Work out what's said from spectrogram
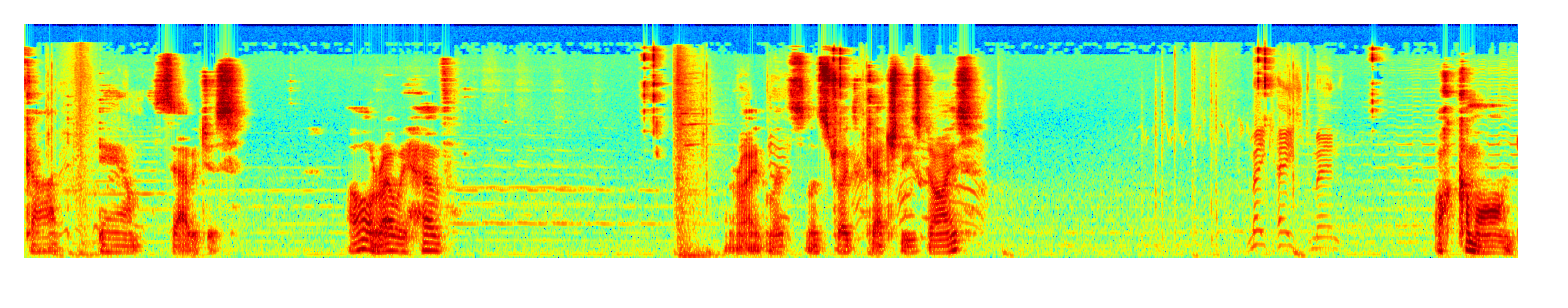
Goddamn savages. Alright, we have Alright, let's let's try to catch these guys. Make haste, men. Oh come on.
